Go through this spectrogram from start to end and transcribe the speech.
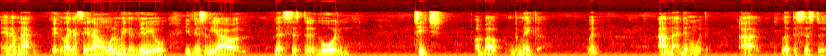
and I'm not like I said, I don't want to make a video. Eventually, I'll let Sister Gordon teach about the makeup, but I'm not dealing with it. I let the sister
